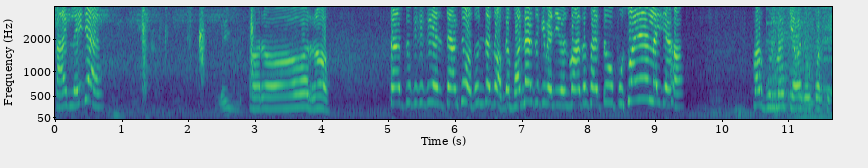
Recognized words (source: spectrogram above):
સાહેબ લઈ જા લઈ ગયો અર ર સાહેબ તો કે ચાલશે વધુ નહીં તો હપ્તા ભરનાર છો કે બે દિવસમાં. તો સાહેબ તો પૂછવા લઈ જા. હા મારે ભૂલી માં કહેવા જવું પડશે.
